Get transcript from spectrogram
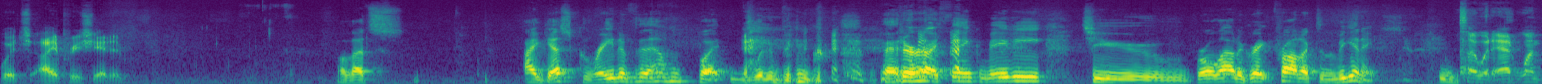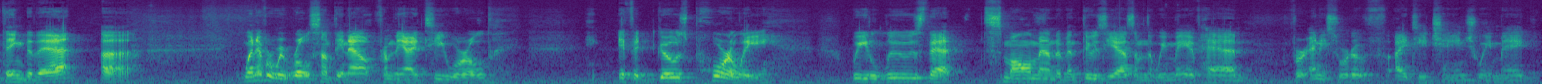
which I appreciated. Well, that's, I guess, great of them, but would have been better, I think, maybe to roll out a great product in the beginning. So I would add one thing to that. Uh, whenever we roll something out from the IT world, if it goes poorly, we lose that small amount of enthusiasm that we may have had for any sort of IT change we make.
